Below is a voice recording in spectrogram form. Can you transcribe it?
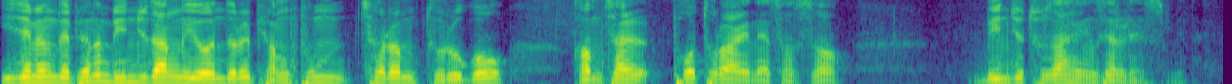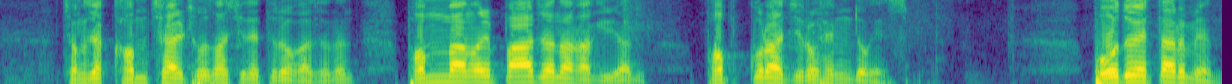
이재명 대표는 민주당 의원들을 병품처럼 두르고 검찰 포토라인에 서서 민주투사 행세를 했습니다. 정작 검찰 조사실에 들어가서는 법망을 빠져나가기 위한 법꾸라지로 행동했습니다. 보도에 따르면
